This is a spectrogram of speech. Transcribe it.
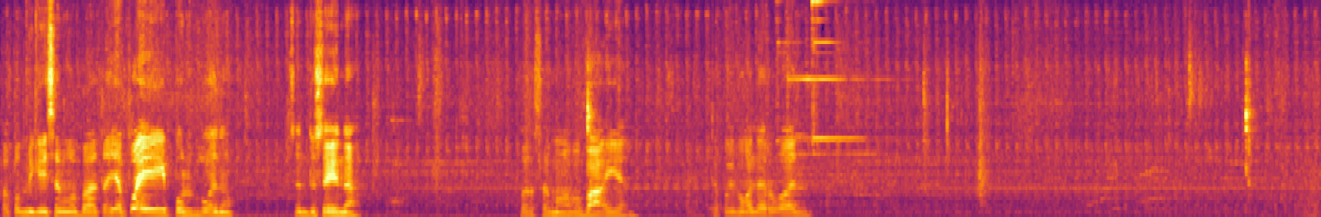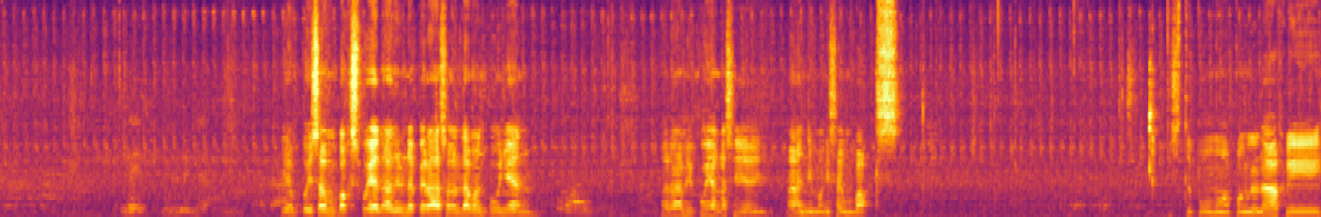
papamigay sa mga bata. Yan po ay pulbo ano, dosena. Para sa mga babae yan. Ito po yung mga laruan. Yan po isang box po yan. Anim na piraso ang laman po niyan. Marami po yan kasi anim ang isang box. Ito po mga panglalaki.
